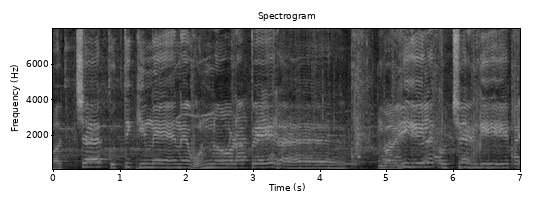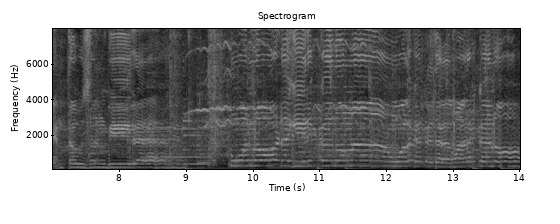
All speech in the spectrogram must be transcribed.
பச்சை குத்திக்கினேன்னு உன்னோட பேர. வழியில குச்சண்டி டென் தௌசண்ட் பீர. உன்னோட இருக்கணும்னா உலகத்தை மறக்கணும்.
